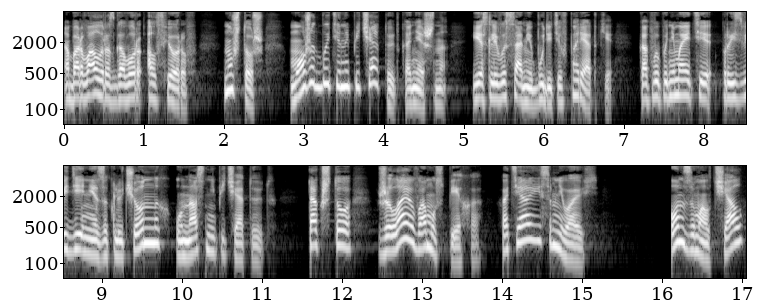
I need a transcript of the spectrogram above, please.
оборвал разговор Алферов. Ну что ж, может быть и напечатают, конечно, если вы сами будете в порядке. Как вы понимаете, произведения заключенных у нас не печатают. Так что желаю вам успеха, хотя и сомневаюсь. Он замолчал,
